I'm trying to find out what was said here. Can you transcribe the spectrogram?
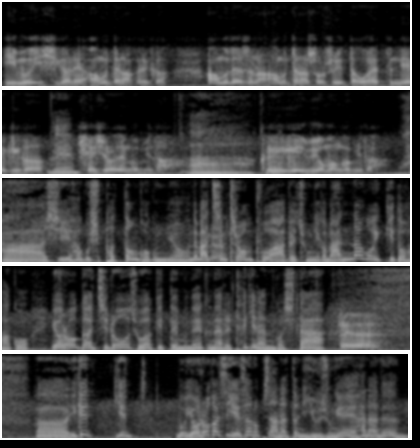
임의의 시간에 아무 때나 그러니까 아무 데서나 아무 때나 쏠 수 있다고 했던 얘기가 예. 현실화된 겁니다. 아, 그그 이게 위험한 겁니다. 과시하고 싶었던 거군요. 근데 마침 네. 트럼프와 아베 총리가 만나고 있기도 하고 여러 가지로 좋았기 때문에 그날을 택이라는 것이다. 예. 아, 이게 이게 뭐 여러 가지 예사롭지 않았던 이유 중에 하나는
